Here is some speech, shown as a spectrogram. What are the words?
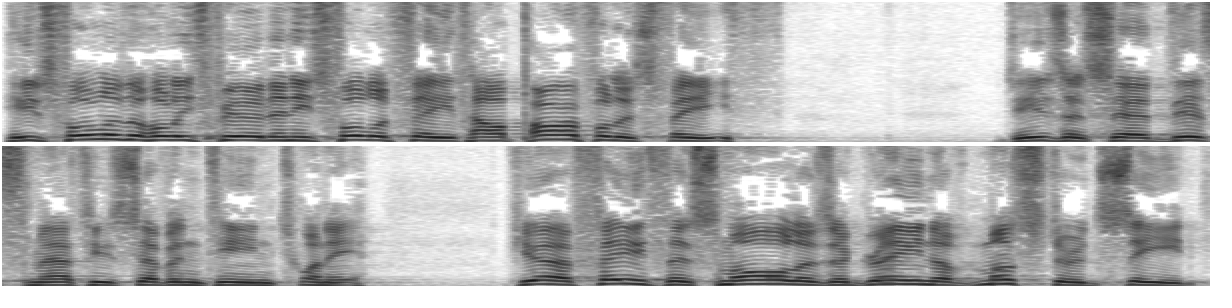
He's full of the Holy Spirit and he's full of faith. How powerful is faith? Jesus said this, Matthew 17, 20. If you have faith as small as a grain of mustard seed,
